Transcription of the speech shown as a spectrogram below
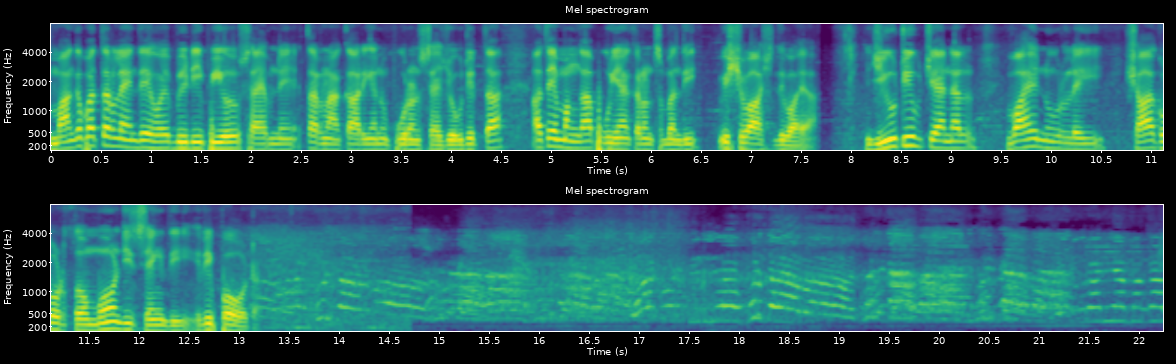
ਮੰਗ ਪੱਤਰ ਲੈਂਦੇ ਹੋਏ ਬੀਡੀਪੀਓ ਸਾਹਿਬ ਨੇ ਧਰਨਾਕਾਰੀਆਂ ਨੂੰ ਪੂਰਨ ਸਹਿਯੋਗ ਦਿੱਤਾ ਅਤੇ ਮੰਗਾਂ ਪੂਰੀਆਂ ਕਰਨ ਸੰਬੰਧੀ ਵਿਸ਼ਵਾਸ ਦਿਵਾਇਆ। YouTube ਚੈਨਲ ਵਾਹਿ ਲਈ ਸ਼ਾਹਕੋਟ ਤੋਂ ਮੋਹਨਜੀਤ ਸਿੰਘ ਦੀ ਰਿਪੋਰਟ ਵੀਡੀਓ ਮੁਰਦਾਬਾਦ ਮੁਰਦਾਬਾਦ ਮੁਰਦਾਬਾਦ ਪੁਰਾਣੀਆਂ ਮੰਗਾਂ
